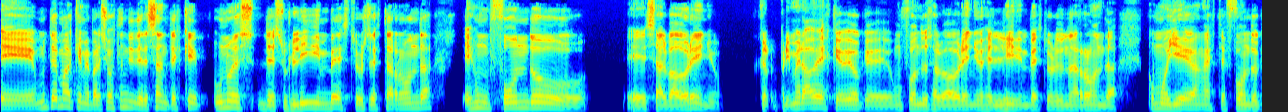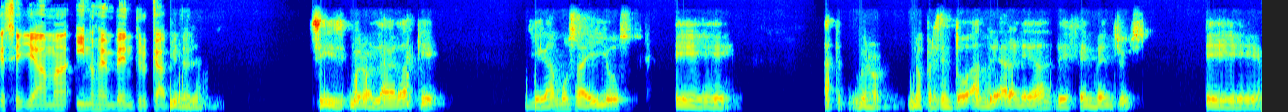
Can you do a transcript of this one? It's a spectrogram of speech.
eh, un tema que me pareció bastante interesante es que uno de sus lead investors de esta ronda es un fondo eh, salvadoreño primera vez que veo que un fondo salvadoreño es el lead investor de una ronda. ¿Cómo llegan a este fondo que se llama Inogen Venture Capital? Sí, bueno, la verdad es que llegamos a ellos, eh, bueno, nos presentó Andrea Araneda de Fen Ventures. Eh,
